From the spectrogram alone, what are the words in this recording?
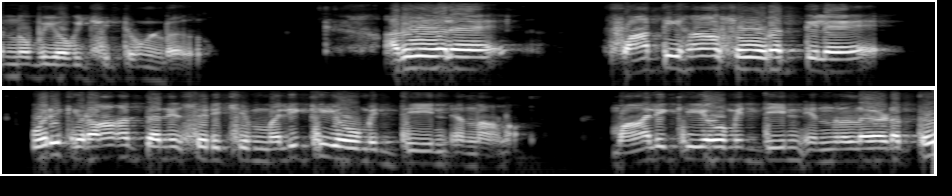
എന്ന് ഉപയോഗിച്ചിട്ടുണ്ട് അതുപോലെ ഫാത്തിഹ സൂറത്തിലെ ഒരു കിറാത്തനുസരിച്ച് മലിക് യൗമിദ്ദീൻ എന്നാണ് മാലിക് യൗമിദ്ദീൻ എന്നുള്ളയിടത്ത്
